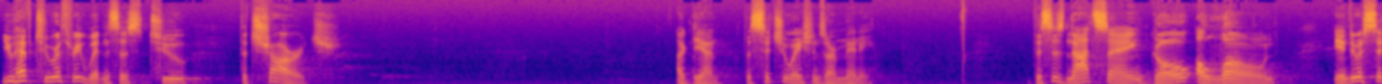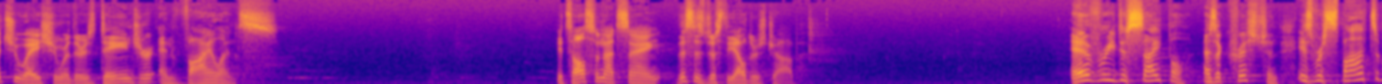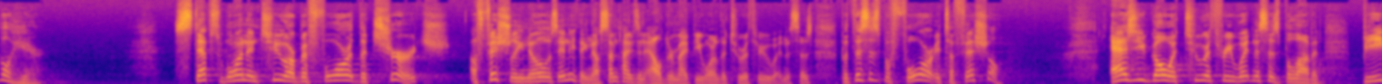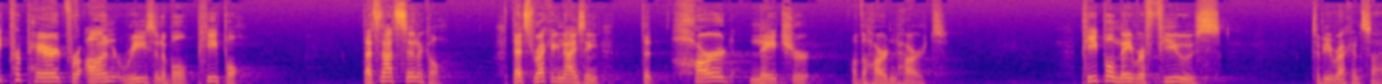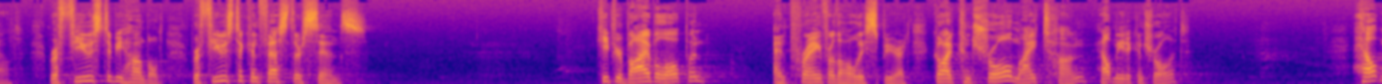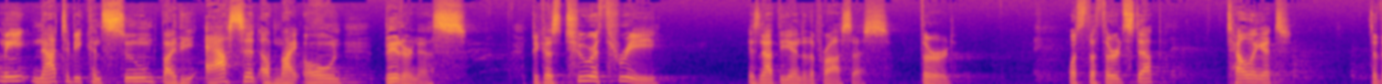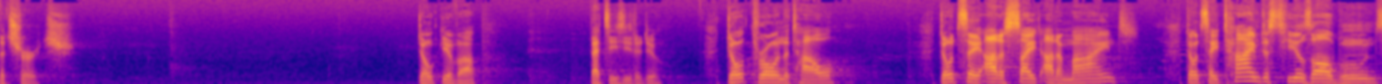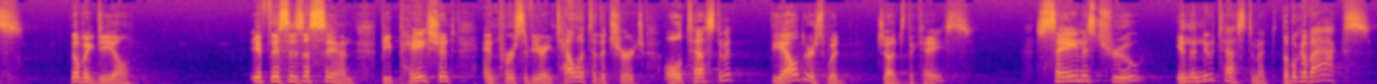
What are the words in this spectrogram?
you have two or three witnesses to the charge. Again, the situations are many. This is not saying go alone into a situation where there's danger and violence. It's also not saying this is just the elder's job. Every disciple, as a Christian, is responsible here. Steps one and two are before the church officially knows anything. Now, sometimes an elder might be one of the two or three witnesses, but this is before it's official. As you go with two or three witnesses, beloved, be prepared for unreasonable people. That's not cynical. That's recognizing the hard nature of the hardened heart. People may refuse to be reconciled, refuse to be humbled, refuse to confess their sins. Keep your Bible open and praying for the Holy Spirit. God, control my tongue. Help me to control it. Help me not to be consumed by the acid of my own bitterness, because two or three is not the end of the process. Third, what's the third step? Telling it to the church. Don't give up. That's easy to do. Don't throw in the towel. Don't say out of sight, out of mind. Don't say time just heals all wounds. No big deal. If this is a sin, be patient and persevering. Tell it to the church. Old Testament, the elders would judge the case. Same is true in the New Testament, the book of Acts.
